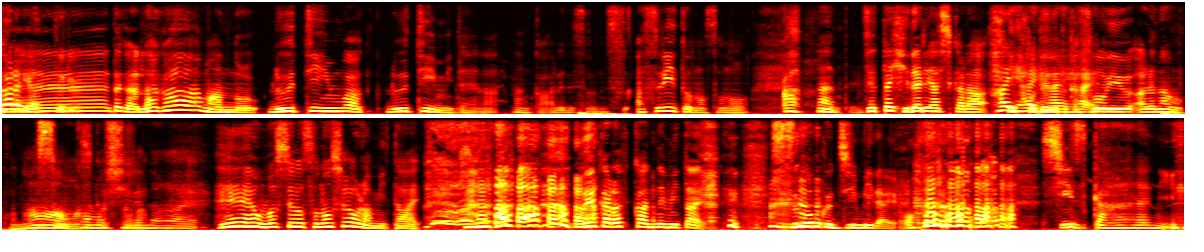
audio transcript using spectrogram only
からやってる。だからラガーマンのルーティンはルーティンみたいななんかあれですよね。スアスリートのそのあ。なんて絶対左足からはい一歩出るとかそういうあれなのかな？そうかもしれいない。へえ面白い。そのシャオラ見たい。上から俯瞰で見たい。すごく地味だよ。静かに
